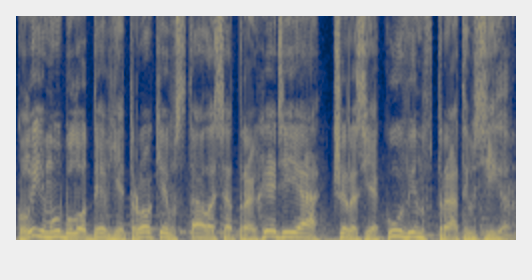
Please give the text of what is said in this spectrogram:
Коли йому було 9 років, сталася трагедія, через яку він втратив зір.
